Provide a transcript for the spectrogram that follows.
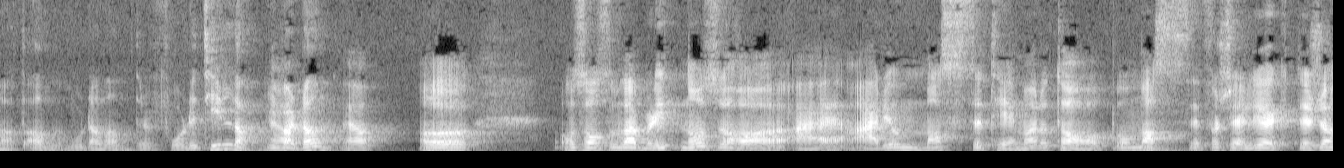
at an, hvordan andre får det til da, i Ja, hverdagen. Ja. Og, og sånn som det er blitt nå, så har, er, er det jo masse temaer å ta opp, og masse forskjellige økter. Så,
